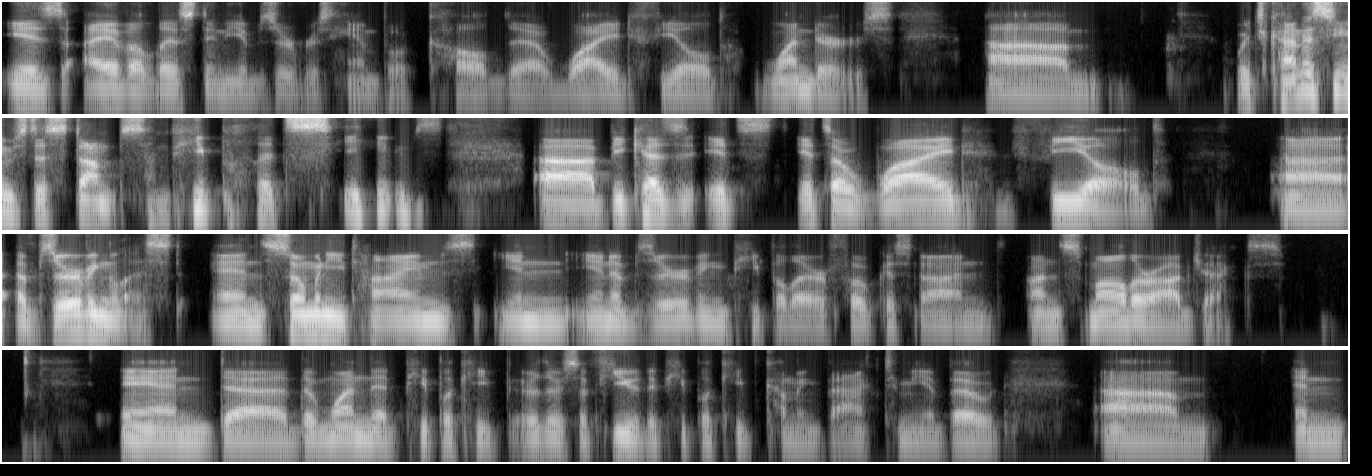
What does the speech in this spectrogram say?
is I have a list in the Observer's Handbook called uh, Wide Field Wonders. Um, which kind of seems to stump some people. It seems uh, because it's it's a wide field uh, observing list, and so many times in in observing, people are focused on on smaller objects. And uh, the one that people keep, or there's a few that people keep coming back to me about, um, and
